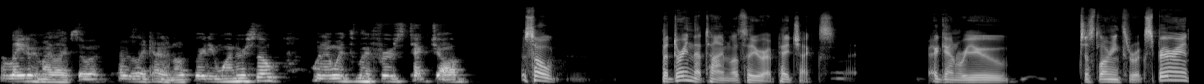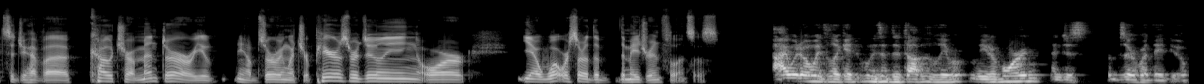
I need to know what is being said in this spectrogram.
later in my life. So I was like I don't know 31 or so when I went to my first tech job. So, but during that time, let's say you were at Paychex. Again, were you just learning through experience? Did you have a coach or a mentor, or were you you know observing what your peers were doing, or you know what were sort of the, the major influences? I would always look at who's at the top of the leaderboard and just observe what they do,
